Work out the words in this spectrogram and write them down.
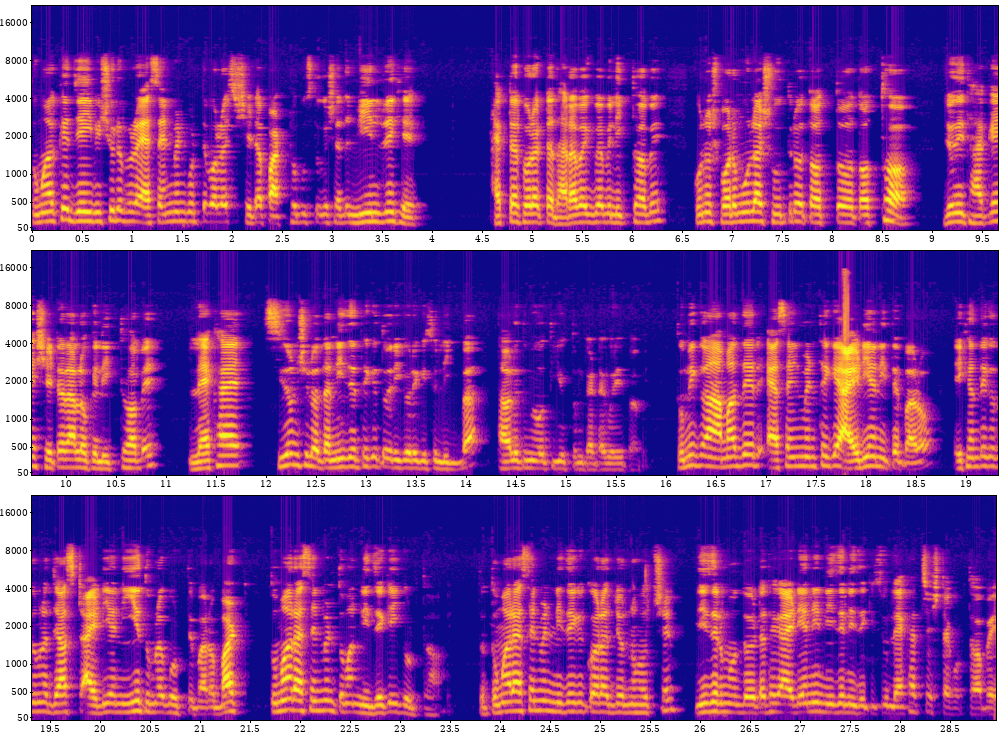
তোমাকে যেই বিষয়ের উপরে অ্যাসাইনমেন্ট করতে বলা হয়েছে সেটা পাঠ্যপুস্তকের সাথে মিল রেখে একটার পর একটা ধারাবাহিকভাবে লিখতে হবে। কোনো ফর্মুলা সূত্র, তত্ত্ব, তথ্য যদি থাকে সেটার আলোকে লিখতে হবে। লেখায় সৃজনশীলতা নিজে থেকে তৈরি করে কিছু লিখবা, তাহলে তুমি অতি উত্তম ক্যাটাগরি পাবে। তুমি আমাদের অ্যাসাইনমেন্ট থেকে আইডিয়া নিতে পারো। এখান থেকে তোমরা জাস্ট আইডিয়া নিয়ে তোমরা করতে পারো। বাট তোমার অ্যাসাইনমেন্ট তোমার নিজেকেই করতে হবে। তো তোমার অ্যাসাইনমেন্ট নিজেকে করার জন্য হচ্ছে নিজের মধ্যে ওটা থেকে আইডিয়া নিয়ে নিজে নিজে কিছু লেখার চেষ্টা করতে হবে।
